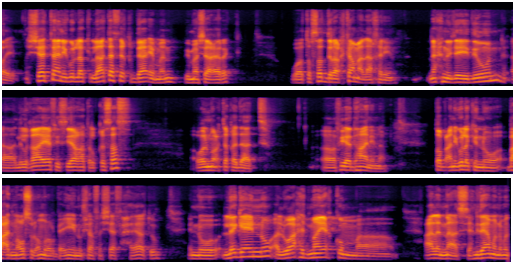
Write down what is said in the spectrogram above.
طيب الشيء الثاني يقول لك لا تثق دائما بمشاعرك. وتصدر الأحكام على الآخرين. نحن جيدون آه، للغاية في صياغة القصص والمعتقدات آه، في أذهاننا. طبعا يقول لك إنه بعد ما وصل عمره 40 وشاف اشياء في حياته إنه لقى إنه الواحد ما يحكم آه، على الناس. يعني دائما لما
